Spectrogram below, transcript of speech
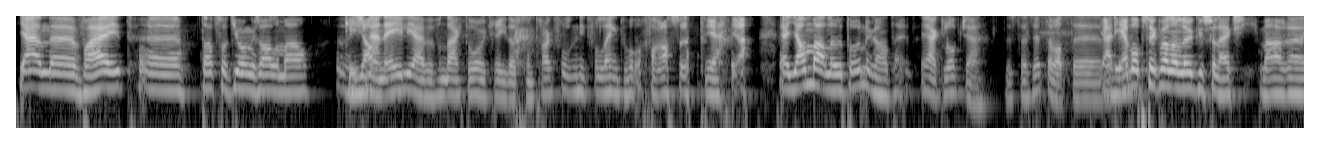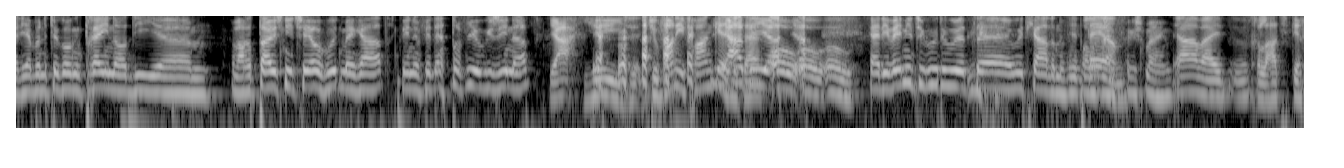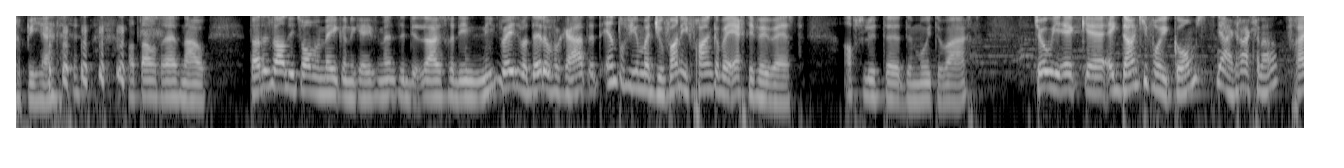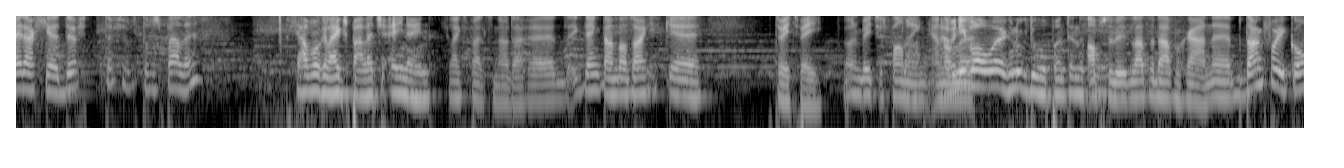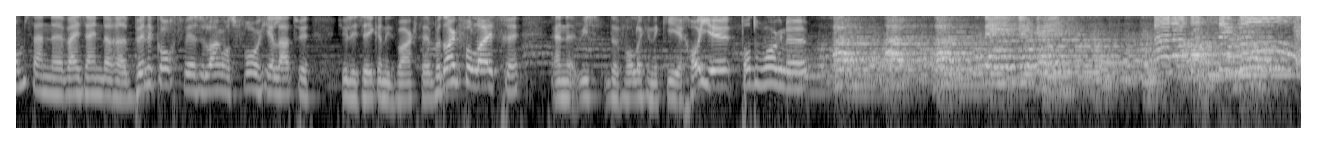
ja, en eh Verheid, eh, dat soort jongens allemaal. Eh, Kiesna en Elia hebben vandaag te horen gekregen dat het contract niet verlengd wordt. Verrassend. Ja. Ja, ja Jan loopt ook nog altijd. Ja, klopt ja. Dus daar zitten wat... eh, Ja, die hebben op zich wel een leuke selectie. Maar eh, die hebben natuurlijk ook een trainer die, ehm, waar het thuis niet zo heel goed mee gaat. Ik weet niet of je het interview gezien hebt. Ja, jezus. Giovanni Frank is Ja, het, hè? die, ja, oh, ja. oh, oh. Ja, die weet niet zo goed hoe het, eh, hoe het gaat in de voetballerij, Intern. volgens mij. Ja, wij relatietherapie, hè. wat dat betreft. Nou, dat is wel iets wat we mee kunnen geven. Mensen die luisteren die niet weten wat dit over gaat. Het interview met Giovanni Franke bij RTV West. Absoluut eh, de moeite waard. Joey, ik, eh, ik dank je voor je komst. Ja, graag gedaan. Vrijdag uh, durf, te voorspellen? Ga voor een gelijkspelletje, 1-1. Gelijkspelletje, nou daar. ik denk dan, dan zag ik 2-2. Gewoon een beetje spanning. We en hebben dan, in ieder eh, geval eh, genoeg doelpunten in de Absoluut, laten we daarvoor gaan. Eh, bedankt voor je komst en eh, wij zijn er eh, binnenkort weer zo lang als vorig jaar. Laten we jullie zeker niet wachten. Bedankt voor het luisteren en eh, wie is de volgende keer? Hoi! Tot de volgende. VVV. En dan nog de goal.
